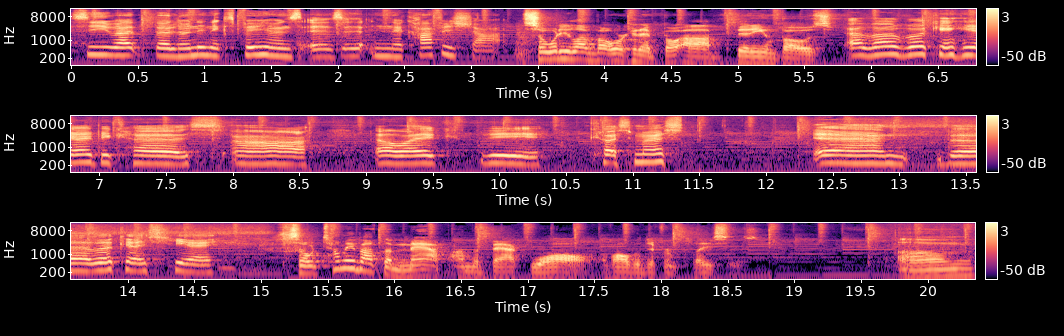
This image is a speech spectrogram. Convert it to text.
see what the learning experience is in the coffee shop. So what do you love about working at Bo- uh, Bitty and Beau's? I love working here because uh, I like the customers and the workers here. So tell me about the map on the back wall of all the different places. Um,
